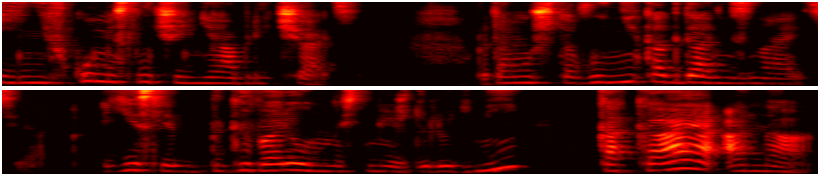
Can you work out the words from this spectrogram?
и ни в коем случае не обличать. Потому что вы никогда не знаете, если договоренность между людьми, какая она,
